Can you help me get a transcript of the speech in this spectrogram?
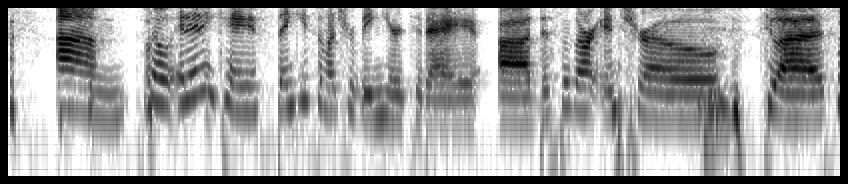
um, so, in any case, thank you so much for being here today. Uh, this was our intro to us.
